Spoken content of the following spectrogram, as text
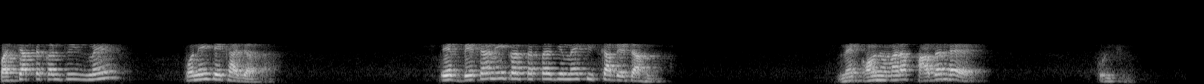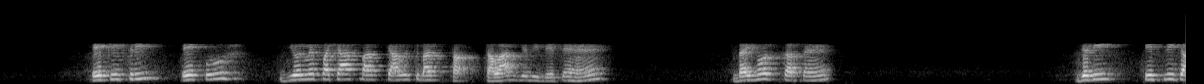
पाश्चात्य कंट्रीज़ में वो नहीं देखा जाता। एक बेटा नहीं कर सकता कि मैं किसका बेटा हूँ? मैं कौन? हमारा फादर है। कोई नहीं। एक स्त्री, एक पुरुष, जीवन में पचास बार, चालीस बाद तलाक यदि देते हैं डाइवोर्स करते हैं, यदि स्त्री का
